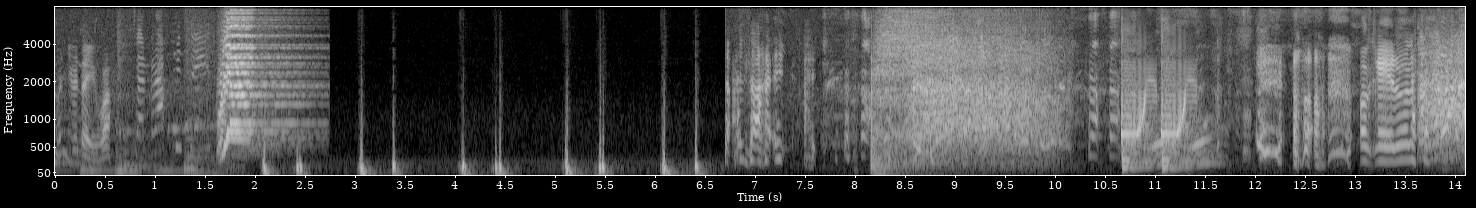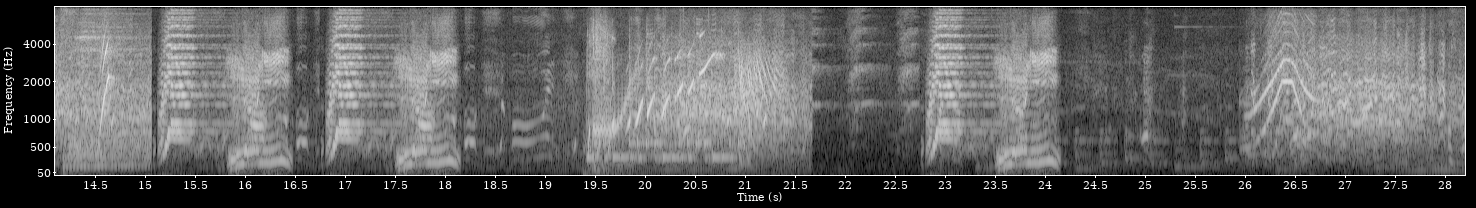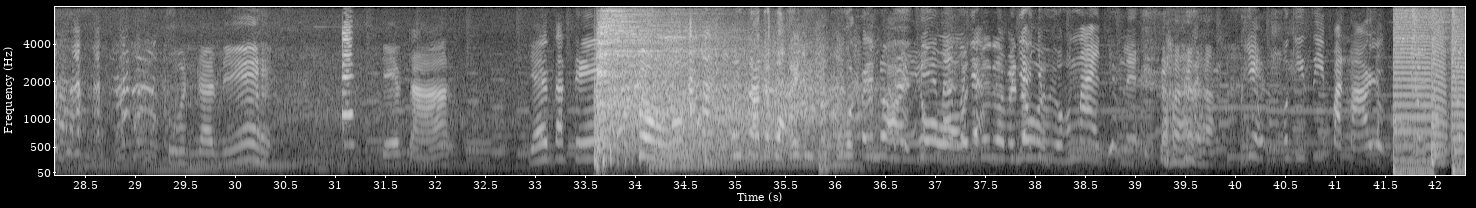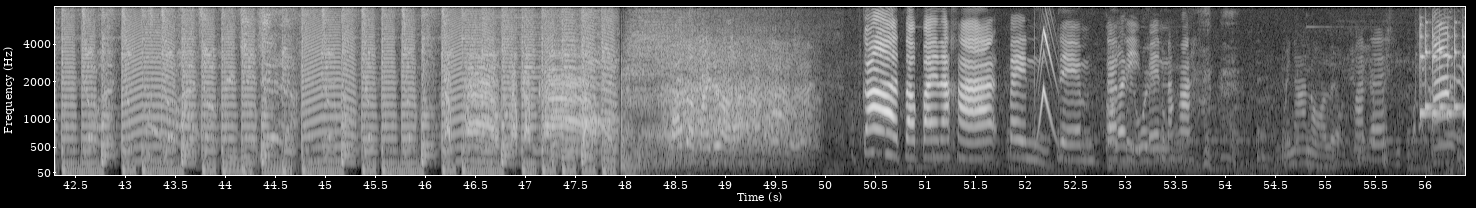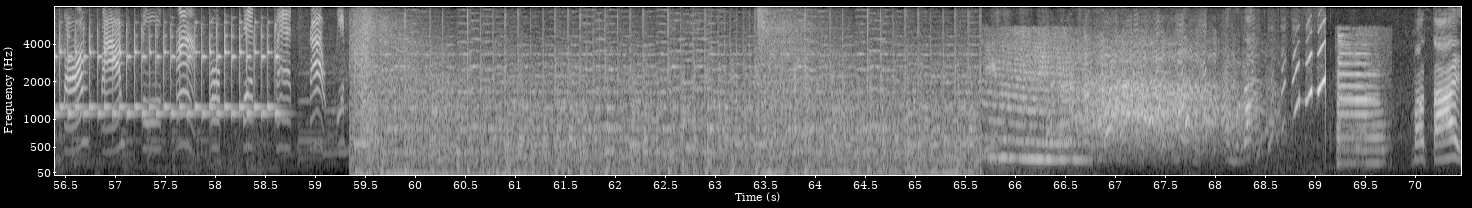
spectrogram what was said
มันอยู่ไหนวะ ฉันรักพี่ซีได้ได้โอเครู้แล้ว何何何คุณแบบนี้เจมส์จ๋าเจมส์ตัดตีโอ้โหอุตส่าห์จะบอกให้ดีมันพูดไปหน่อยโอ้โหจะได้เดินไปอโน่ยู่นอยู่ข้างในจริงเลยเมื่อกี้เมื่อกี้ซีปัดมาอยู่ ต่อไปนะคะ เป็นเจมส์กติเป็นนะคะ ไม่น่านอนเลย มาเลยมาตาย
